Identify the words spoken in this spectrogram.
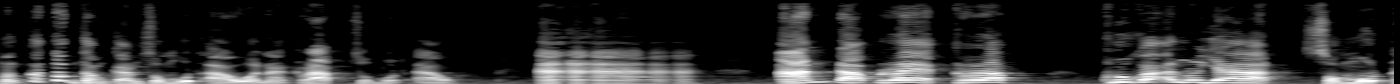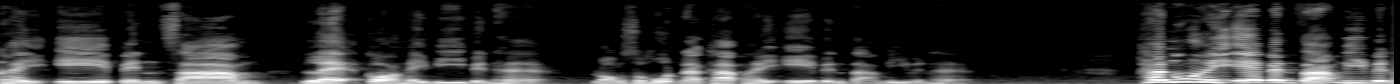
มันก็ต้องทำการสมมุติเอานะครับ สมมุติเอาอ่าอ่าอ่าอ่าอันดับแรกครับ ครูก็อนุญาตสมมุติให้ A เป็น 3 และก็ให้ B เป็น 5 ลองสมมตินะครับให้ A เป็น 3 B เป็น 5 ถ้านูให้ A เป็น 3 B เป็น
